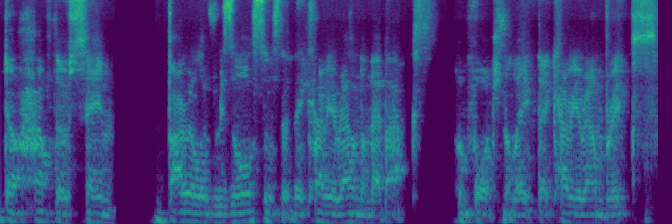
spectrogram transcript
don't have those same barrel of resources that they carry around on their backs. Unfortunately, they carry around bricks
